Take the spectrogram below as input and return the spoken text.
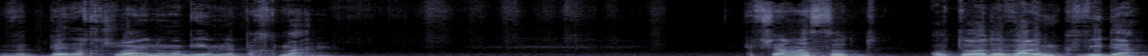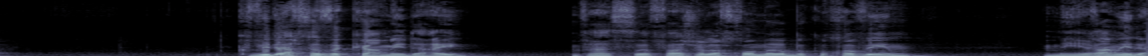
ובטח שלא היינו מגיעים לפחמן. אפשר לעשות אותו הדבר עם כבידה. כבידה חזקה מדי, והשרפה של החומר בכוכבים מהירה מדי.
